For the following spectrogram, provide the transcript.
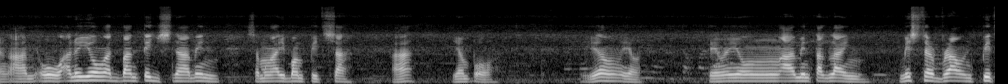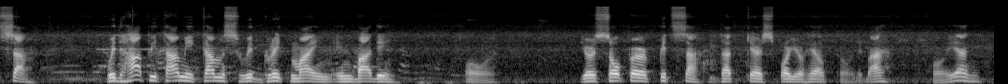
ng amin o ano yung advantage namin sa mga ibang pizza. Ha? Yan po. Yan yan. Tingnan mo yung aming tagline Mr. Brown Pizza with happy tummy comes with great mind and body. Oh your super pizza that cares for your health. Di ba? Oh yan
